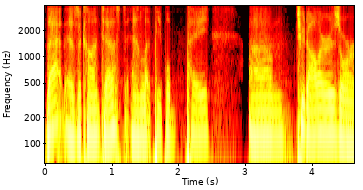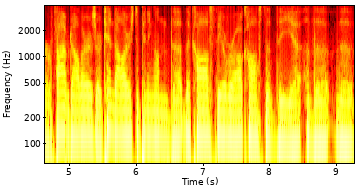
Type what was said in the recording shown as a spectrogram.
that as a contest and let people pay um, two dollars or five dollars or ten dollars, depending on the, the cost, the overall cost of the uh, of the, the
